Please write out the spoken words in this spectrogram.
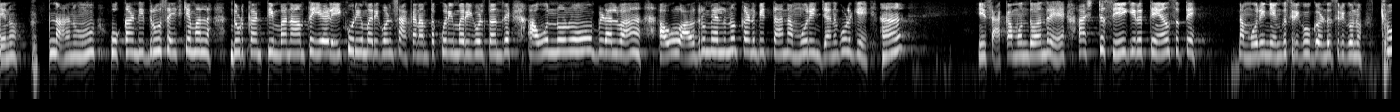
ಏನು? ನಾನು ಕುಕ್ಕಂಡಿದ್ರು ಸಹಿಸ್ಕೆಮಲ್ಲ ದುಡ್ಕೊಂಡು ತಿಂಬನ ಅಂತ ಹೇಳಿ ಕುರಿ ಮರಿಗಳು ಸಾಕಣ ಅಂತ ಕುರಿ ಮರಿಗಳು ತಂದ್ರೆ ಅವನ್ನೂ ಬಿಡಲ್ವಾ? ಅವು ಅದ್ರ ಮೇಲೂ ಕಣ್ಬಿತ್ತ ನಮ್ಮೂರಿನ ಜನಗಳಿಗೆ, ಹಾ? ಈ ಸಾಕ ಮುಂದು ಅಂದ್ರೆ ಅಷ್ಟು ಸೀಗಿರುತ್ತೆ ಅನ್ಸುತ್ತೆ. ನಮ್ಮೂರಿನ ಹೆಂಗಸ್ರಿಗೂ ಗಂಡಸ್ರಿಗೂ ಥೂ,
